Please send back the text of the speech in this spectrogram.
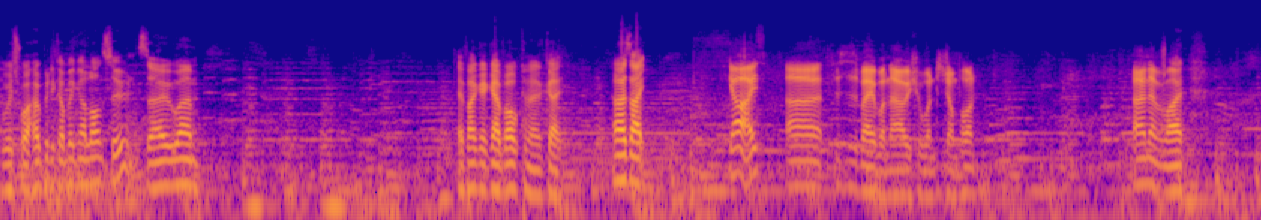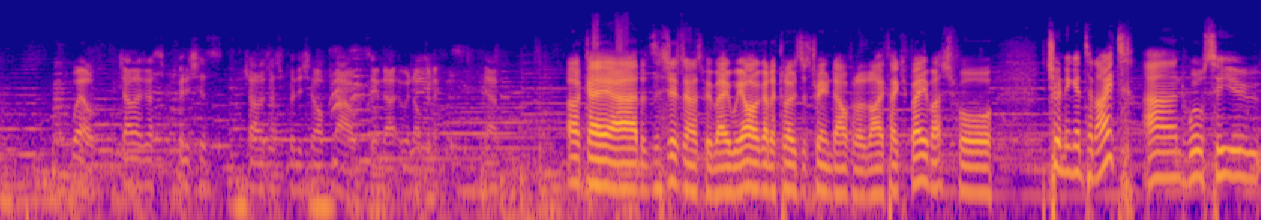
which we're hoping to coming along soon. So, um, if I could get Vulcan and go. I was like, Guys, uh, this is available now if you want to jump on. oh, never mind. Well, shall I just finish this? Shall I just finish it off now, seeing that we're not gonna... Yeah. Okay, uh, the decision has to be made. We are going to close the stream down for the night. Thank you very much for tuning in tonight, and we'll see you.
